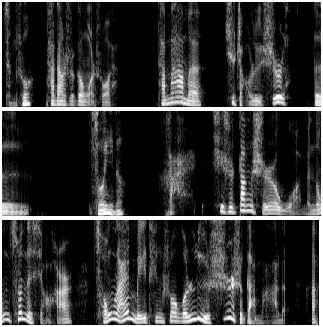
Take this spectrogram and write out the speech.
怎么说？”他当时跟我说呀：“他妈妈去找律师了。”呃，所以呢？嗨，其实当时我们农村的小孩从来没听说过律师是干嘛的哈。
